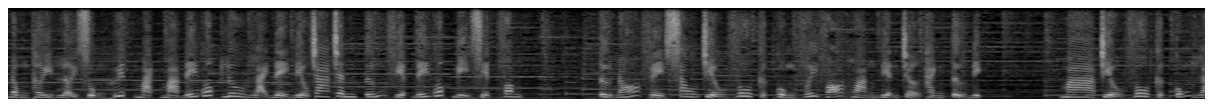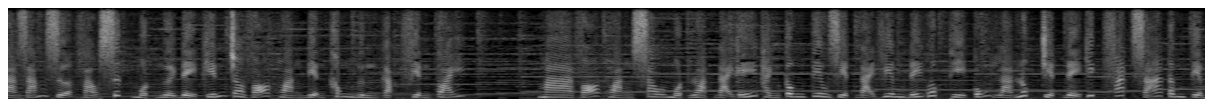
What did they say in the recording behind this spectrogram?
Đồng thời lợi dụng huyết mạch mà đế quốc lưu lại để điều tra chân tướng việc đế quốc bị diệt vong. Từ đó về sau triệu vô cực cùng với võ hoàng điện trở thành tử địch. Mà triệu vô cực cũng là dám dựa vào sức một người để khiến cho võ hoàng điện không ngừng gặp phiền toái. Mà võ hoàng sau một loạt đại kế thành công tiêu diệt đại viêm đế quốc thì cũng là lúc triệt để kích phát giã tâm tiềm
